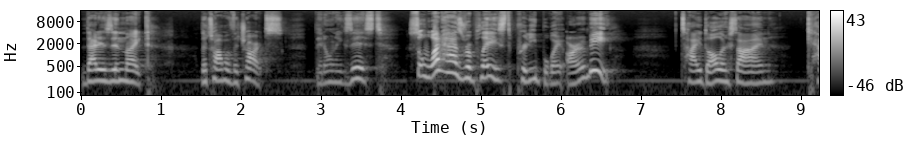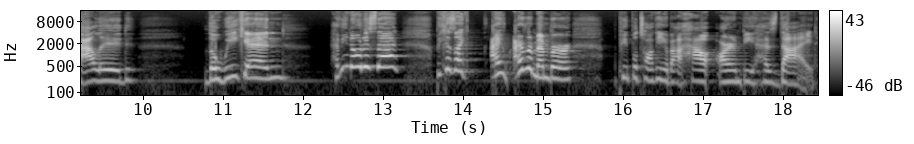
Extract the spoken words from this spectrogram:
that is in like the top of the charts. They don't exist. So what has replaced pretty boy R&B? Ty Dolla Sign, Khalid, The Weeknd. Have you noticed that? Because like I I remember people talking about how R&B has died.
